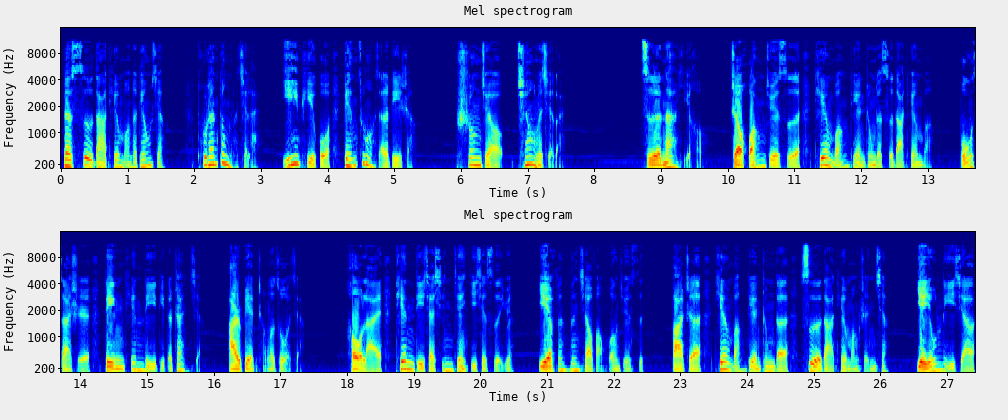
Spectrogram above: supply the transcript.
那四大天王的雕像突然动了起来，一屁股便坐在了地上，双脚翘了起来。自那以后，这黄觉寺天王殿中的四大天王不再是顶天立地的站相，而变成了坐像。后来天底下新建一些寺院，也纷纷效仿黄觉寺，把这天王殿中的四大天王神像。也由立像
